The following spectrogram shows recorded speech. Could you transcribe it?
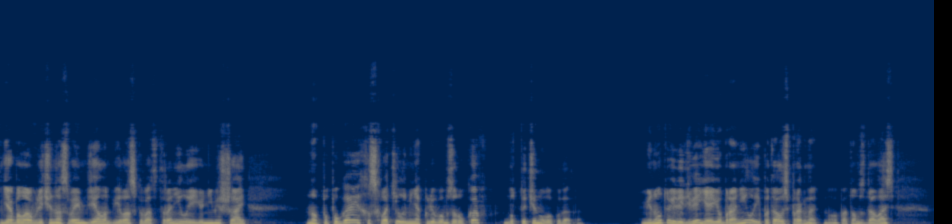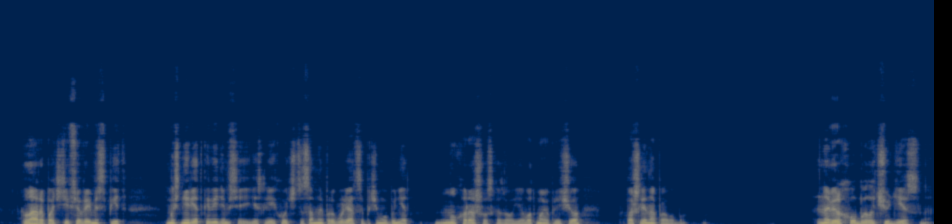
Я была увлечена своим делом и ласково отстранила ее, не мешай, но попугаиха схватила меня клювом за рукав, будто тянула куда-то. Минуту или две я ее бронила и пыталась прогнать, но потом сдалась. Клара почти все время спит, мы с ней редко видимся, если ей хочется со мной прогуляться, почему бы нет? Ну, хорошо, — сказал я, — вот мое плечо, пошли на палубу. Наверху было чудесно.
